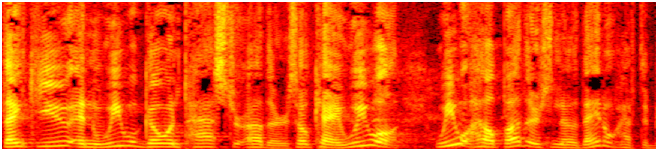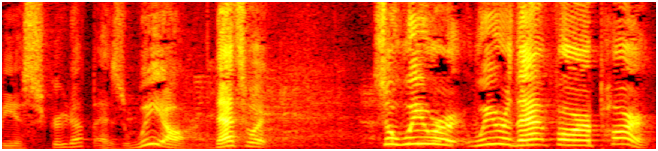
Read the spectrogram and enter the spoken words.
Thank you, and we will go and pastor others. Okay, we will we will help others know they don't have to be as screwed up as we are. That's what. So we were we were that far apart.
